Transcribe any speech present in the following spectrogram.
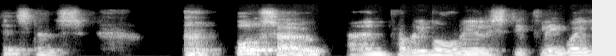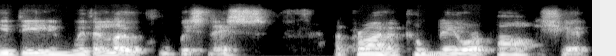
instance. also, and probably more realistically, where you're dealing with a local business, a private company or a partnership,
